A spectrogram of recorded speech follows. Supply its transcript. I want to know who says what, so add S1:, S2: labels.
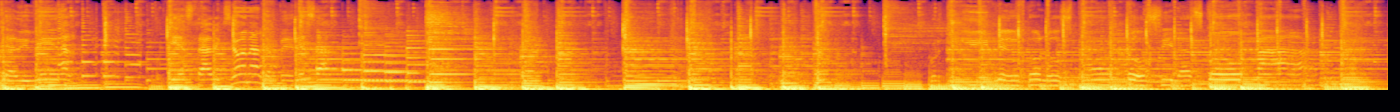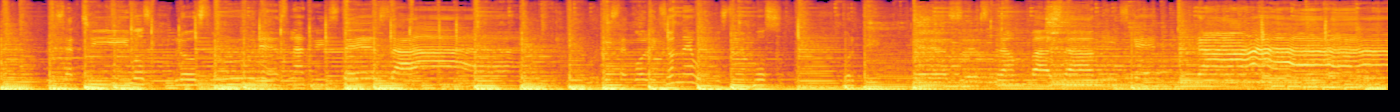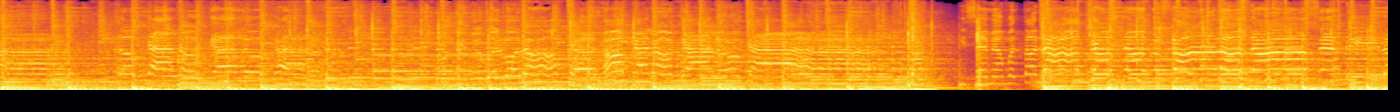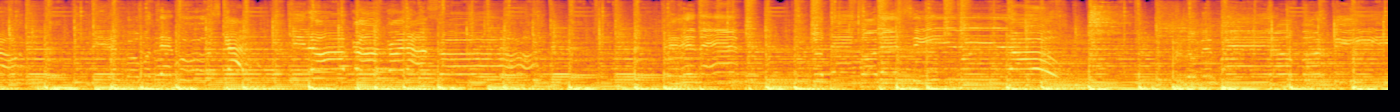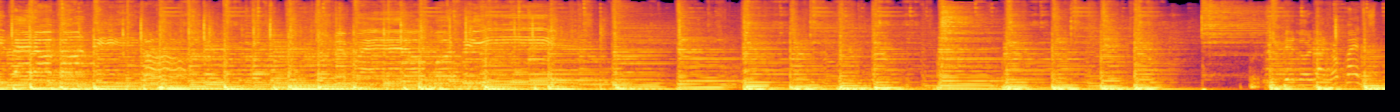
S1: Te adivina, porque esta adicción a la pereza, porque viento los puntos y las formas, mis archivos, los lunes, la tristeza, porque esta colección de buenos tiempos. pierdo la ropa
